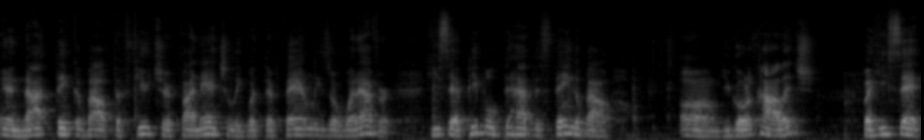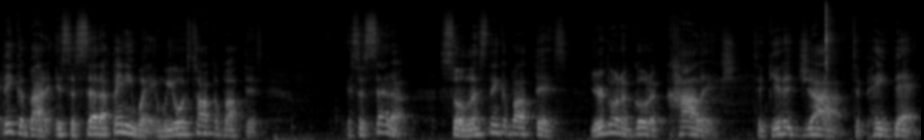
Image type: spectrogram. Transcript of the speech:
and not think about the future financially with their families or whatever. He said people have this thing about um, you go to college, but he said, think about it. It's a setup anyway, and we always talk about this. It's a setup. So let's think about this. You're gonna go to college to get a job to pay debt.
